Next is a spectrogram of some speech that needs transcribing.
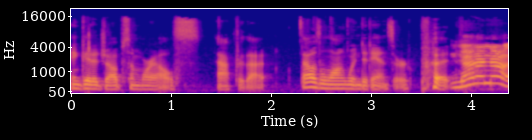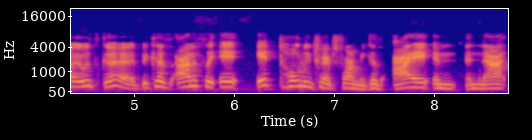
and get a job somewhere else after that. That was a long-winded answer, but no, no, no, it was good because honestly, it it totally transformed me because I am, not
